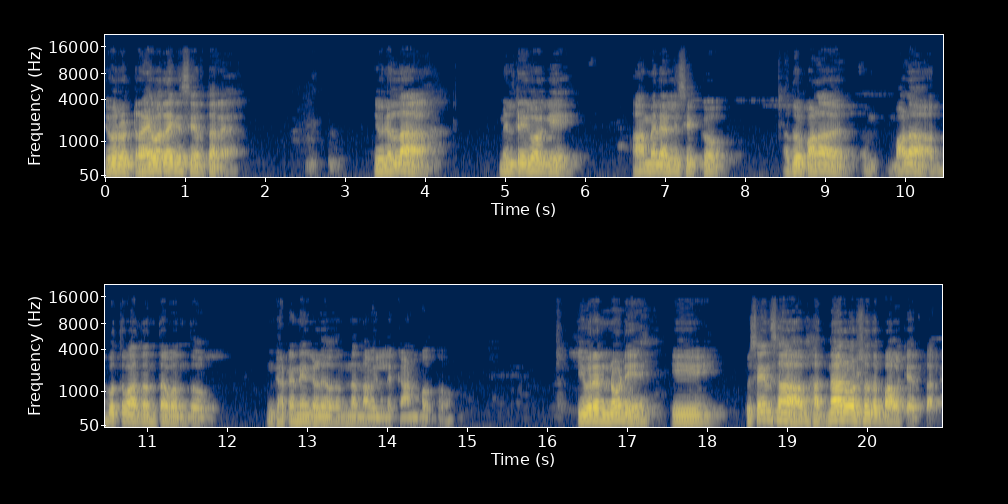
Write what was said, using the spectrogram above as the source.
ಇವರು ಡ್ರೈವರ್ ಆಗಿ ಸೇರ್ತಾರೆ. ಇವರೆಲ್ಲ ಮಿಲ್ಟ್ರಿಗೆ ಹೋಗಿ ಆಮೇಲೆ ಅಲ್ಲಿ ಸಿಕ್ಕು. ಅದು ಬಹಳ ಬಹಳ ಅದ್ಭುತವಾದಂಥ ಒಂದು ಘಟನೆಗಳನ್ನು ನಾವಿಲ್ಲಿ ಕಾಣ್ಬೋದು. ಇವರನ್ನು ನೋಡಿ ಈ ಹುಸೇನ್ ಸಾಬ್ ಹದಿನಾರು ವರ್ಷದ ಬಾಲಕ ಇರ್ತಾರೆ.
